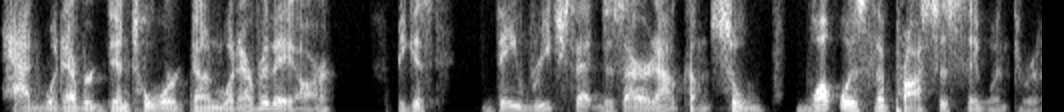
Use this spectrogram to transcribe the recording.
Had whatever dental work done, whatever they are, because they reached that desired outcome. So, what was the process they went through?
